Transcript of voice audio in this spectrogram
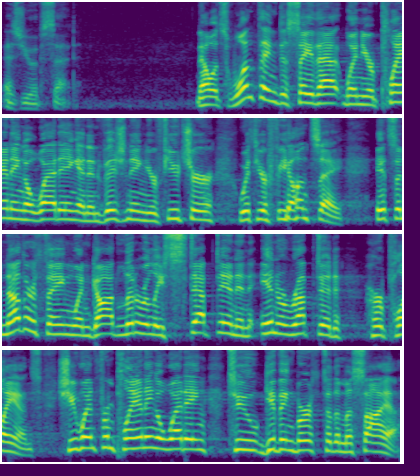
as you have said. Now, it's one thing to say that when you're planning a wedding and envisioning your future with your fiance. It's another thing when God literally stepped in and interrupted her plans. She went from planning a wedding to giving birth to the Messiah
